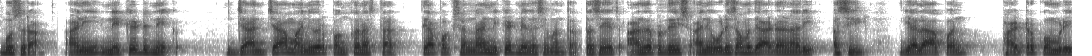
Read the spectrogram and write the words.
बुसरा आणि नेकेड नेक ज्यांच्या मानेवर पंख नसतात त्या पक्ष्यांना निकेड नेक असे म्हणतात. तसेच आंध्र प्रदेश आणि ओडिसामध्ये आढळणारी असील याला आपण फायटर कोंबडी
